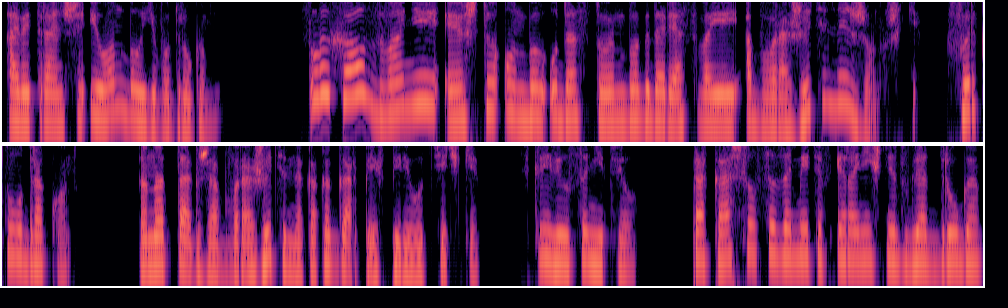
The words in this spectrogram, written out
а ведь раньше и он был его другом. Слыхал звание Эшта он был удостоен благодаря своей обворожительной женушке. Фыркнул дракон. Она так же обворожительна, как и Гарпия в период течки. Скривился Нитвилл. Прокашлялся, заметив ироничный взгляд друга,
